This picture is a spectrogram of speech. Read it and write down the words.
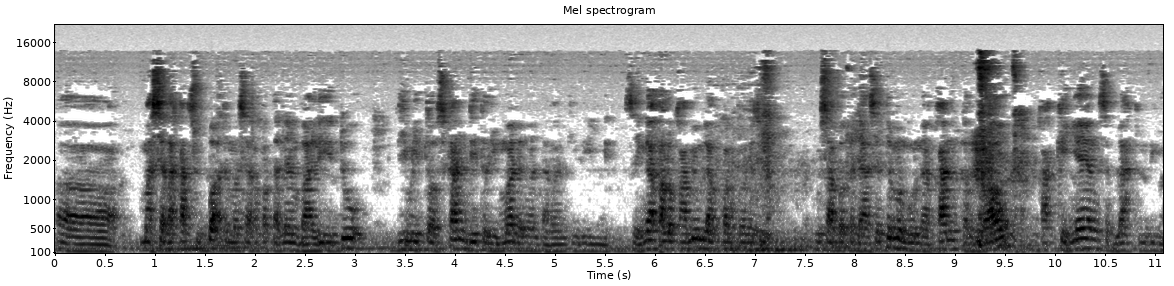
uh, masyarakat Subak dan masyarakat pertanian Bali itu dimitoskan diterima dengan tangan kiri. Sehingga kalau kami melakukan proses usaha berkedasi itu menggunakan kerbau kakinya yang sebelah kiri.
